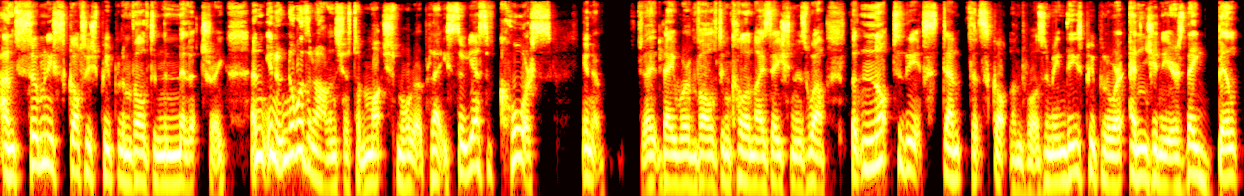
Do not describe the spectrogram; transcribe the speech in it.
and so many Scottish people involved in the military. And you know, Northern Ireland's just a much smaller place. So yes, of course, you know. They, they were involved in colonization as well, but not to the extent that Scotland was. I mean, these people who were engineers. They built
